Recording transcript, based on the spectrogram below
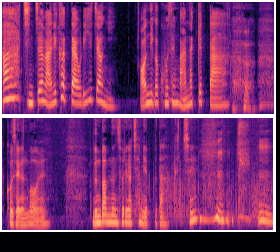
아, 진짜 많이 컸다, 우리 희정이. 언니가 고생 많았겠다. 고생은 뭘. 눈 밟는 소리가 참 예쁘다. 그치? 음.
